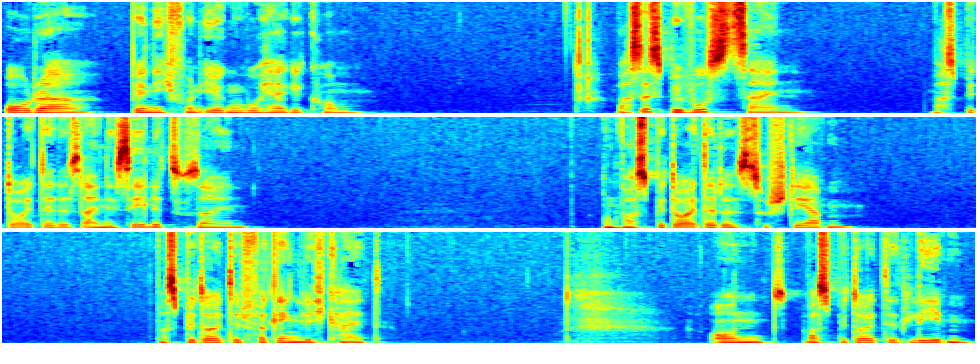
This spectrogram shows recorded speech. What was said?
Oder bin ich von irgendwo hergekommen? Was ist Bewusstsein? Was bedeutet es, eine Seele zu sein? Und was bedeutet es zu sterben? Was bedeutet Vergänglichkeit? Und was bedeutet Leben?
